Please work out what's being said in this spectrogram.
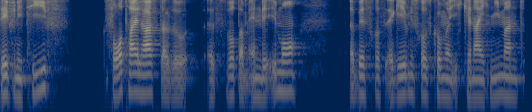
definitiv vorteilhaft. Also es wird am Ende immer ein besseres Ergebnis rauskommen. Ich kenne eigentlich niemand,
